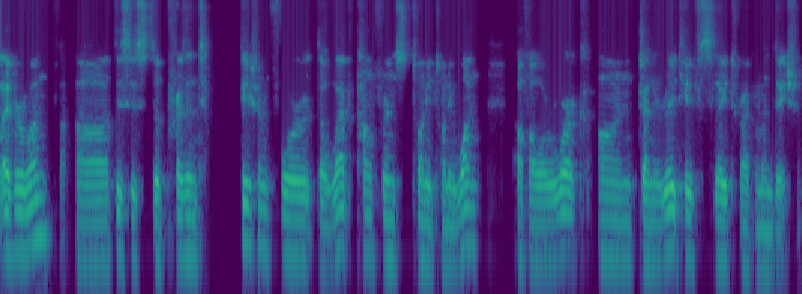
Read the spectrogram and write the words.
everyone. Uh, this is the presentation for the Web Conference 2021 of our work on generative slate recommendation.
